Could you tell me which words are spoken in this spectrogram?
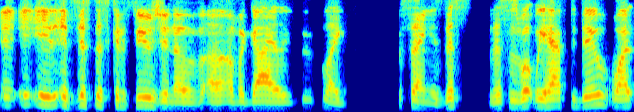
it, it, it's just this confusion of uh, of a guy like saying, "Is this this is what we have to do?" What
